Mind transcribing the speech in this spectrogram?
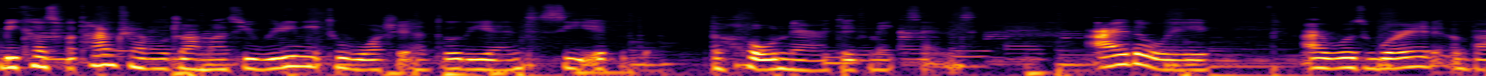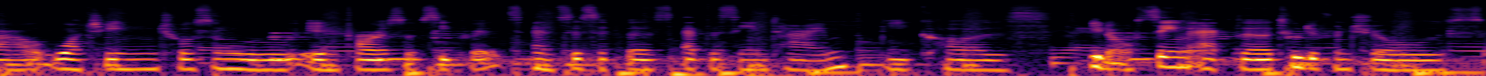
Because for time travel dramas, you really need to watch it until the end to see if the whole narrative makes sense. Either way, I was worried about watching Cho Sung Woo in Forest of Secrets and Sisyphus at the same time because, you know, same actor, two different shows,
